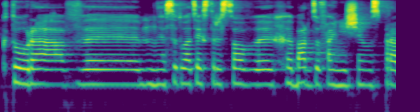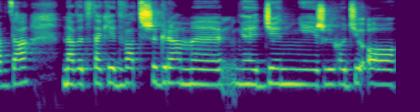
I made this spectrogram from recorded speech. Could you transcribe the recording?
która w mm, sytuacjach stresowych bardzo fajnie się sprawdza. Nawet takie 2-3 gramy e, dziennie, jeżeli chodzi o,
